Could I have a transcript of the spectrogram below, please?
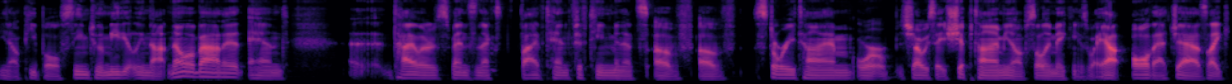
you know people seem to immediately not know about it and uh, tyler spends the next 5 10 15 minutes of of story time or shall we say ship time you know slowly making his way out all that jazz. Like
